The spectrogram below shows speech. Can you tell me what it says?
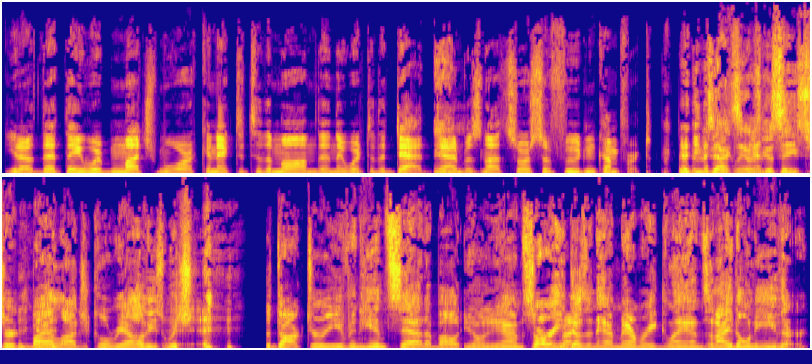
you know that they were much more connected to the mom than they were to the dad. Dad and was not source of food and comfort. exactly. I was going to say certain biological realities, which the doctor even hints at about. You know, yeah, I'm sorry he right. doesn't have mammary glands, and I don't either.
